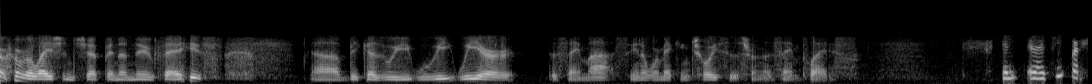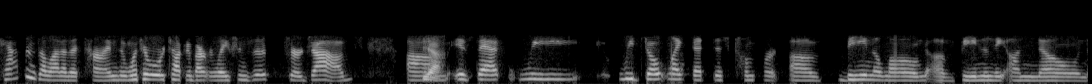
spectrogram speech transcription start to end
relationship in a new phase uh, because we we we are the same us. You know, we're making choices from the same place. And, and I think what happens a lot of the times, and whether we're talking about relationships or jobs, um, yeah. is that we we don't like that discomfort of being alone, of being in the unknown,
